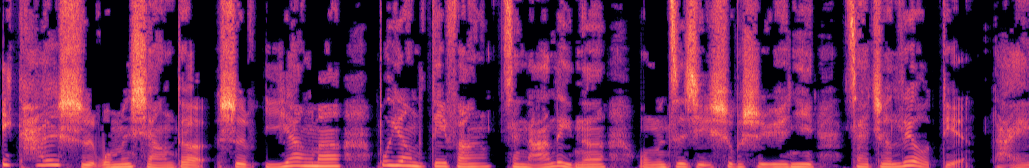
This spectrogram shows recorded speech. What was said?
一开始我们想的是一样吗？不一样的地方在哪里呢？我们自己是不是愿意在这六点来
